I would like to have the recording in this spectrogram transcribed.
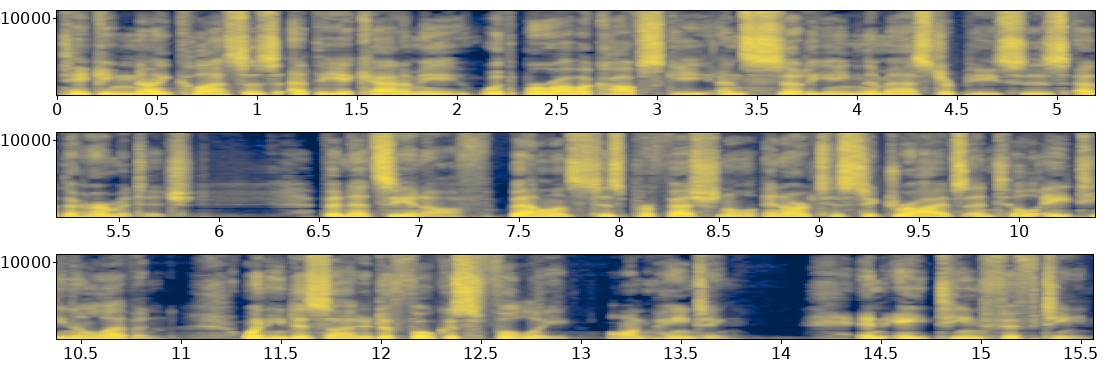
Taking night classes at the Academy with Borovikovsky and studying the masterpieces at the Hermitage, Venezianov balanced his professional and artistic drives until 1811, when he decided to focus fully on painting. In 1815,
